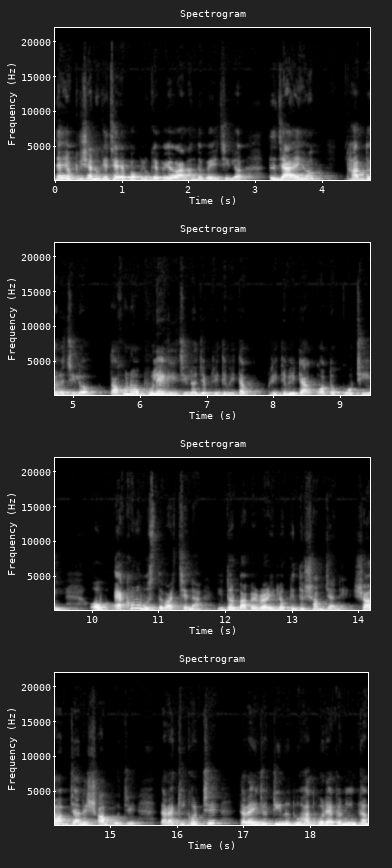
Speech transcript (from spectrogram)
যাই হোক, কৃষাণুকে ছেড়ে ফকলুকে পেয়েও আনন্দ পেয়েছিল। তো যাই হোক, হাত ধরেছিল। তখন ও ভুলে গিয়েছিল যে পৃথিবীটা পৃথিবীটা কত কঠিন। ও এখনও বুঝতে পারছে না। কিন্তু ওর বাপের বাড়ির লোক কিন্তু সব জানে সব জানে, সব বোঝে। তারা কি করছে? তারা এই যে টিনু দুহাত ভরে এখন ইনকাম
